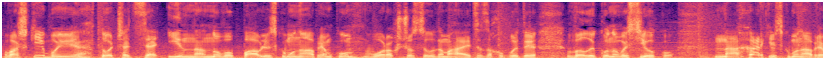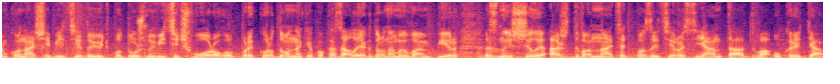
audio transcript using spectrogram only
Важкі бої точаться і на Новопавлівському напрямку. Ворог щосили намагається захопити велику новосілку. На харківському напрямку наші бійці дають потужну відсіч ворогу. Прикордонники показали, як дронами вампір знищили аж 12 позицій росіян та два укриття.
